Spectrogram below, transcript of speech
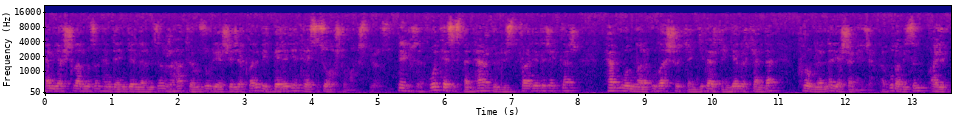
hem yaşlılarımızın hem de engellilerimizin rahat ve huzurlu yaşayacakları bir belediye tesisi oluşturmak istiyoruz. Ne güzel. O tesisten her türlü istifade edecekler. Hem onlara ulaşırken, giderken, gelirken de problemler yaşamayacaklar. Bu da bizim ayrı bir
